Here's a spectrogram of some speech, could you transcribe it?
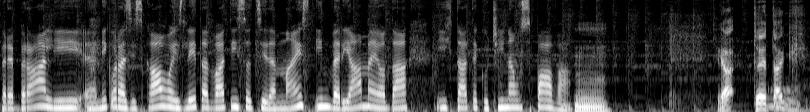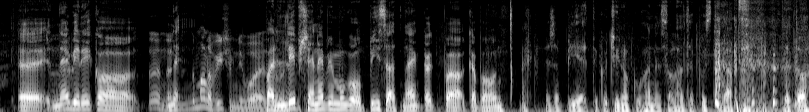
prebrali eh, neko raziskavo iz leta 2017 in verjamejo, da jih ta tekočina uspava. Mm. Ja, to je tako, eh, ne bi rekel, To je na, ne, na malo višjem nivoju. pa to. lepše ne bi mogel opisati, ne, kak pa, kak pa on, eh, zapije tekočino kuhane solate, pusti ga. To je to.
